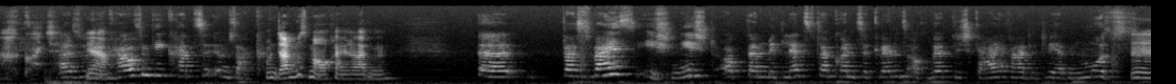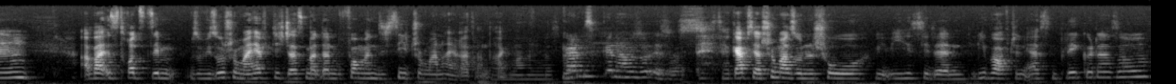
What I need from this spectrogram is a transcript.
Ach Gott. Also Ja. die kaufen die Katze im Sack. Und dann muss man auch heiraten. Äh, das weiß ich nicht, ob dann mit letzter Konsequenz auch wirklich geheiratet werden muss. Mhm. Aber ist trotzdem sowieso schon mal heftig, dass man dann, bevor man sich sieht, schon mal einen Heiratsantrag machen muss. Ne? Ganz genau so ist es. Da gab es ja schon mal so eine Show, wie, wie hieß sie denn? Liebe auf den ersten Blick oder so?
